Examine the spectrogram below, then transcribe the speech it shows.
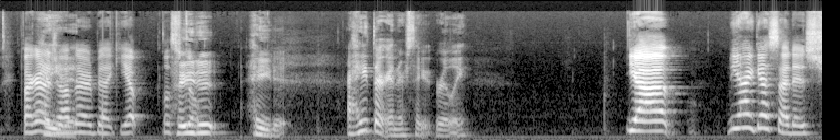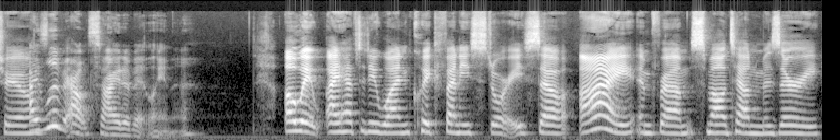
If I got Hate a job it. there, I'd be like, yep, let's Hate go. it. Hate it. I hate their interstate. Really. Yeah, yeah. I guess that is true. I live outside of Atlanta. Oh wait, I have to do one quick funny story. So I am from small town Missouri,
